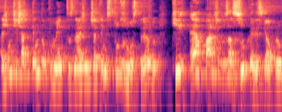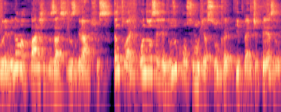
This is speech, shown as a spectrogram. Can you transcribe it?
a gente já tem documentos, né? a gente já tem estudos mostrando que é a parte dos açúcares que é o problema e não a parte dos ácidos graxos. Tanto é que quando você reduz o consumo de açúcar e perde peso,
